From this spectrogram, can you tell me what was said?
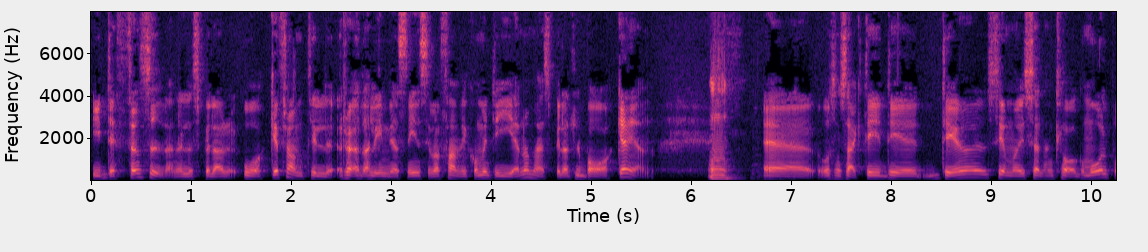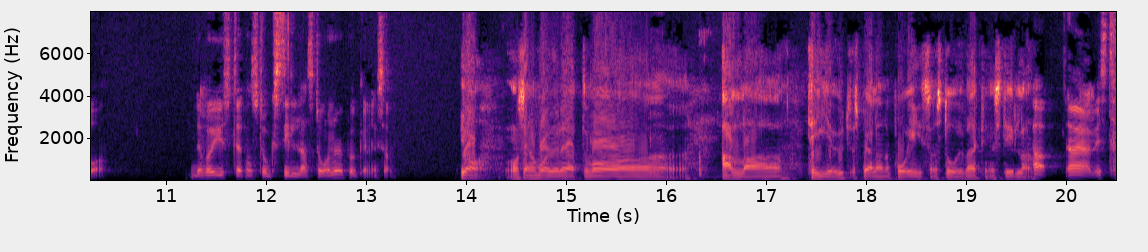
i defensiven eller spelar, åker fram till röda linjen och inser vad fan vi kommer inte igenom här, spelar tillbaka igen. Mm. Eh, och som sagt, det, det, det, ser man ju sällan klagomål på. Det var just det att de stod stillastående med pucken liksom. Ja, och sen var det det att det var alla tio utespelarna på isen stod ju verkligen stilla. Ja, ja, visst.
